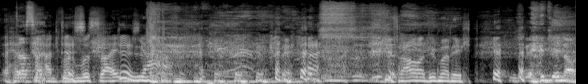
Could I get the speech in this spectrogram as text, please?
das hat, Antwort das, muss sein, das, ja. Die Frau hat immer recht. genau.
